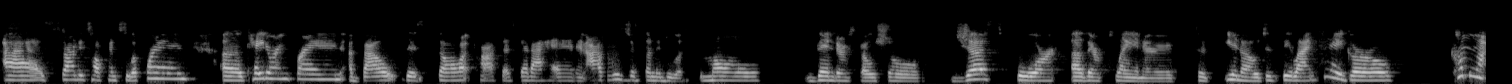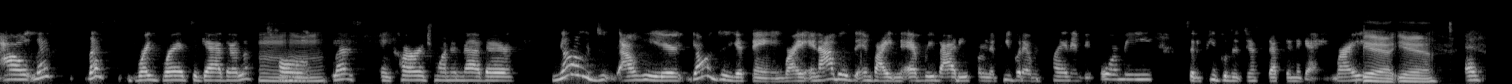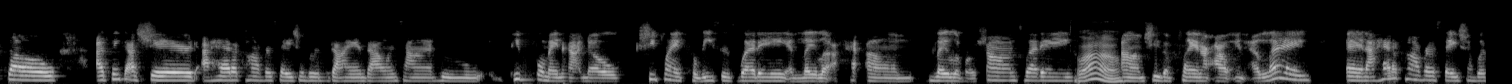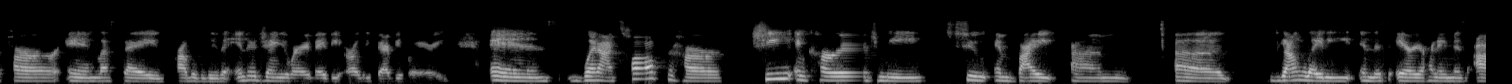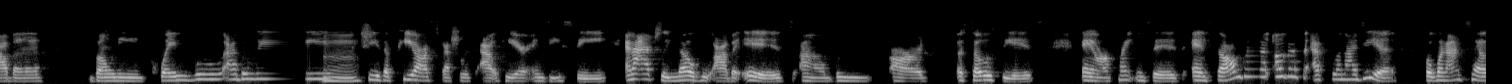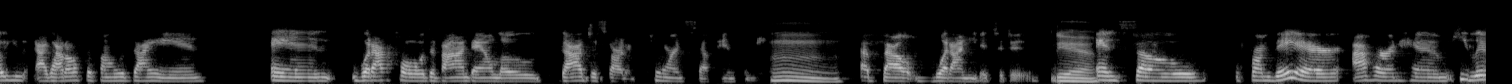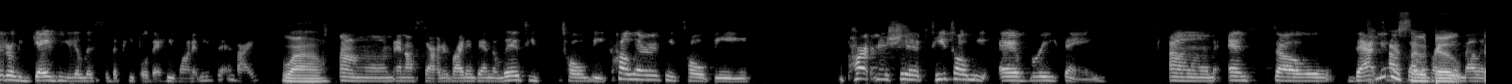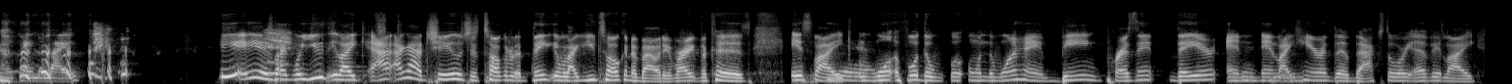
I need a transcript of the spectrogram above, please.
I started talking to a friend, a catering friend, about this thought process that I had. And I was just going to do a small vendor social just for other planners to, you know, just be like, hey, girl, come on out. Let's let's break bread together. Let's mm-hmm. talk. Let's encourage one another y'all do out here, y'all do your thing, right? And I was inviting everybody from the people that was planning before me to the people that just stepped in the game, right? Yeah, yeah. And so I think I shared, I had a conversation with Diann Valentine, who people may not know. She planned Kelis's wedding and Lela, um, Lela Rochon's wedding. Wow. Um, she's a planner out in LA. And I had a conversation with her in, let's say, probably the end of January, maybe early February. And when I talked to her, she encouraged me to invite um, a young lady in this area. Her name is Aba Boni Kwewu, I believe. Mm-hmm. She's a PR specialist out here in DC. And I actually know who Aba is. Um, we are associates and our acquaintances. And so I was like, oh, that's an excellent idea. But when I tell you, I got off the phone with Diann and what I call divine downloads, God just started pouring stuff into me mm. about what I needed to do. Yeah. And so from there, I heard him, he literally gave me a list of the people that he wanted me to invite. Wow. Um, and I started writing down the list. He told me colors, he told me partnerships. He told me everything. Um, and so that's he how so dope. Melanin came to life. He is like when you like I, I, got chills just talking to think like you talking about it right because it's like yeah. one, for the on the one hand being present there and mm-hmm. and like mm-hmm. hearing the backstory of it like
